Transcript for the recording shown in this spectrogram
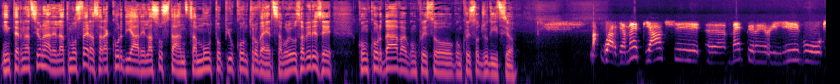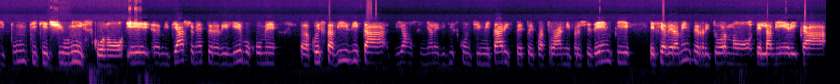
internazionale, l'atmosfera sarà cordiale, la sostanza molto più controversa. Volevo sapere se concordava con questo, con questo giudizio. Guardi, a me piace eh, mettere in rilievo i punti che ci uniscono e eh, mi piace mettere in rilievo come eh, questa visita dia un segnale di discontinuità rispetto ai quattro anni precedenti e sia veramente il ritorno dell'America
